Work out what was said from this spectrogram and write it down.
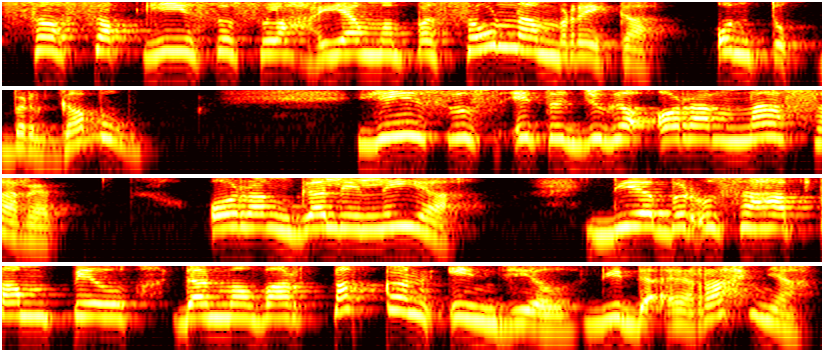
sosok Yesuslah yang mempesona mereka untuk bergabung. Yesus itu juga orang Nazaret, orang Galilea. Dia berusaha tampil dan mewartakan Injil di daerahnya.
